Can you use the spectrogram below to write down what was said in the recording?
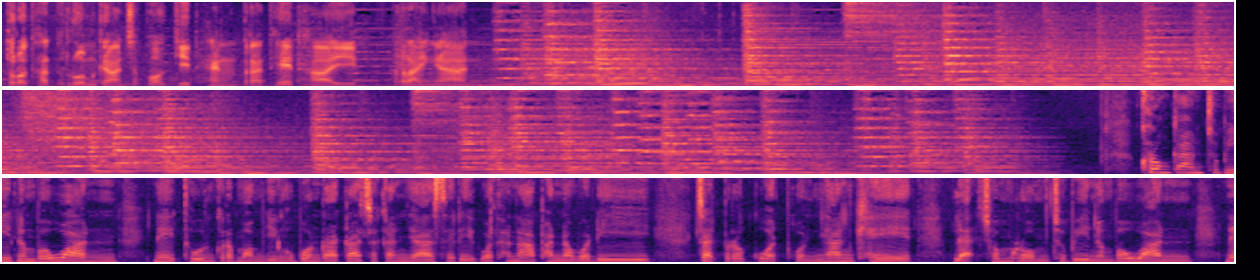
โทรทัศน์รวมการเฉพาะกิจแห่งประเทศไทย รายงาน ครงการ To be number one ในทุนกระหม่อมหญิงอุบลรัตนราชกัญญาสิริวัฒนาพันวดี จัดประกวดผลงานเขต และชมรม To be number one ใน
